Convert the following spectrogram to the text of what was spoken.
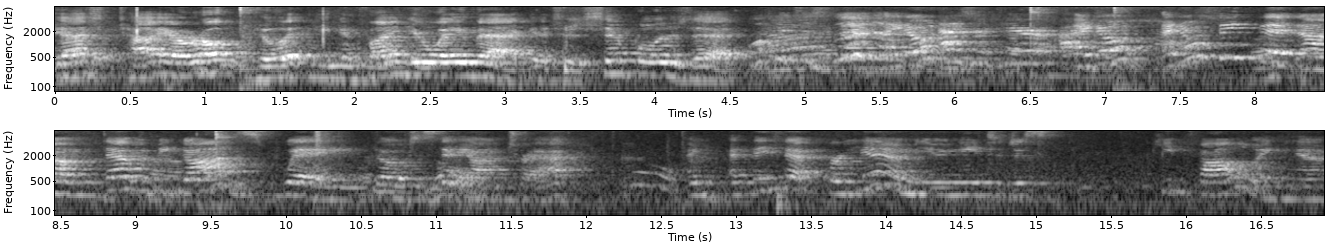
just tie a rope to it and you can find your way back. It's as simple as that. Well, it's as good I don't- as your hair, I don't, I don't think that, um, that would be God's way, though, to stay on track. I, I think that for him, you need to just keep following him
